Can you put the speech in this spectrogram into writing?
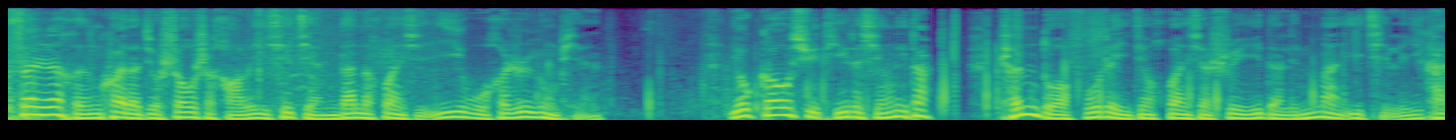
三人很快的就收拾好了一些简单的换洗衣物和日用品，由高旭提着行李袋，陈朵扶着已经换下睡衣的林曼一起离开。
